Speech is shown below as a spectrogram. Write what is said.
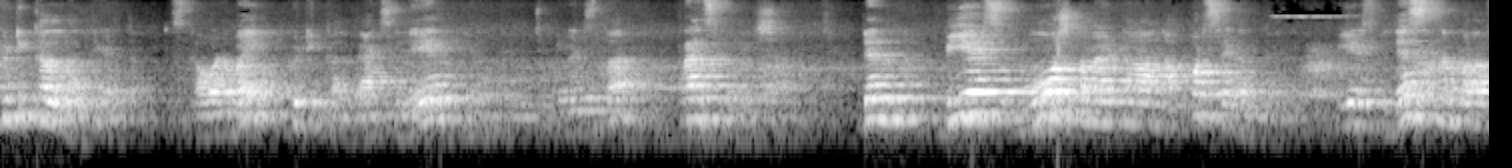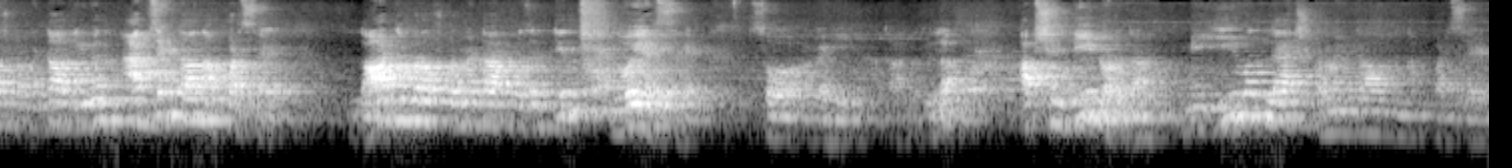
cuticle ಅಂತ ಹೇಳ್ತಾರೆ. It is covered by cuticle wax layer ಇರುತ್ತೆ which the transpiration then bears more stomata on upper side ಅಂತ bears less number of stomata are even absent on upper side large number of stomata are present in lower side so ಹಾಗಾಗಿ ಅದಾಗೋದಿಲ್ಲ. ಆಪ್ಷನ್ ಡಿ ನೋಡಿದ may even lacks stomata on upper side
